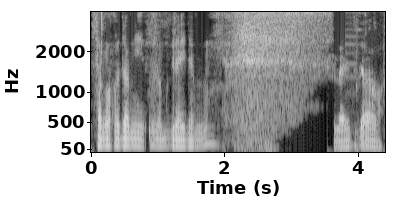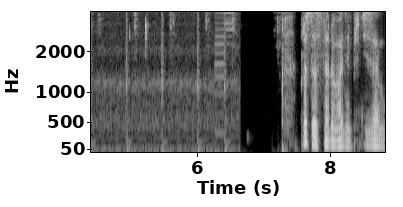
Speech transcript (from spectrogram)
samochodami z upgrade'em. Let's go. Proste sterowanie przycisam,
